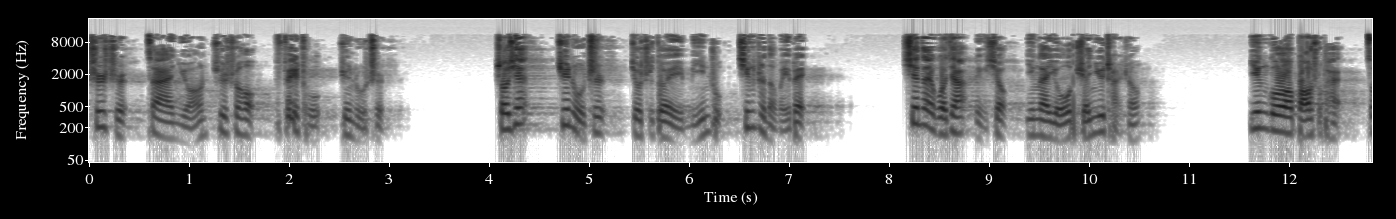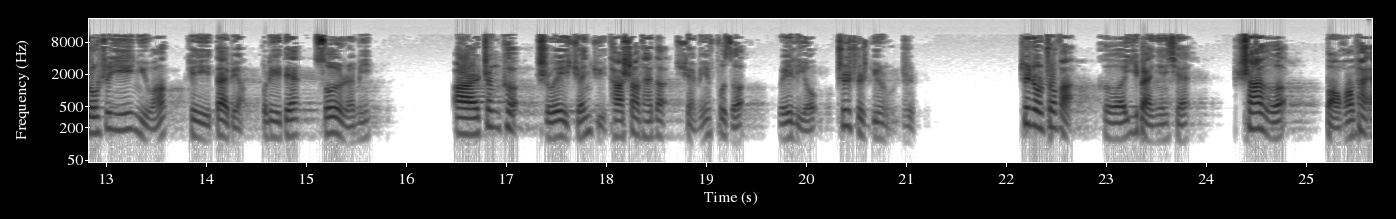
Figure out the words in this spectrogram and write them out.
支持在女王去世后废除君主制。首先，君主制就是对民主精神的违背。现代国家领袖应该由选举产生。英国保守派总是以女王可以代表不列颠所有人民，而政客只为选举他上台的选民负责为理由支持君主制。这种说法和一百年前。沙俄保皇派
